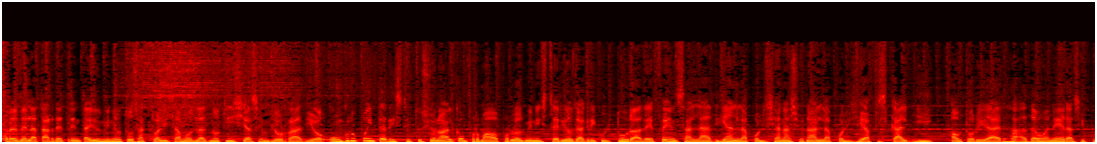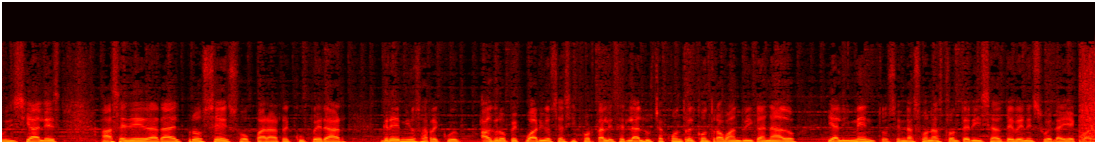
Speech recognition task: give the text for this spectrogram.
3 de la tarde, 31 minutos, actualizamos las noticias en Blue Radio. Un grupo interinstitucional conformado por los Ministerios de Agricultura, Defensa, la DIAN, la Policía Nacional, la Policía Fiscal y autoridades aduaneras y judiciales acelerará el proceso para recuperar gremios agropecuarios y así fortalecer la lucha contra el contrabando y ganado y alimentos en las zonas fronterizas de Venezuela y Ecuador.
